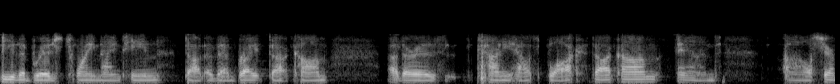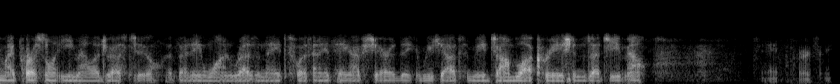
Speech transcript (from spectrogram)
bethebridge2019.eventbrite.com. Other is tinyhouseblock.com, and I'll share my personal email address too. If anyone resonates with anything I've shared, they can reach out to me, johnblockcreations at gmail. Okay, perfect.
